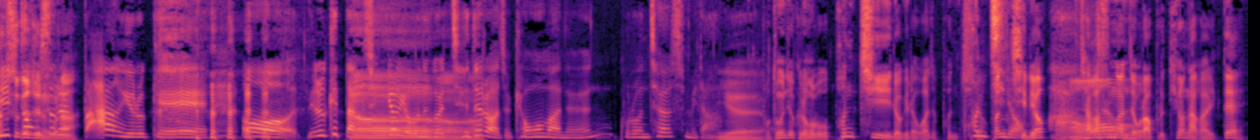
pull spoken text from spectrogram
뒤통수를. 빵 이렇게 어 이렇게 딱 어, 충격이 오는 걸 어, 어. 제대로 아주 경험하는 그런 차였습니다. 예. 보통 이제 그런 걸 보고 펀치력이라고 하죠. 펀치력. 펀치력. 펀치력? 아, 어. 차가 순간적으로 앞으로 튀어나갈 때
